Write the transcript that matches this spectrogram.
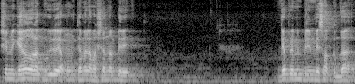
Şimdi genel olarak bu video yapmamın temel amaçlarından biri depremin bilinmesi hakkında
